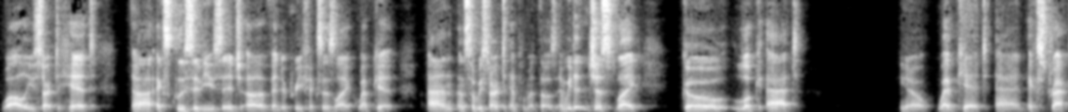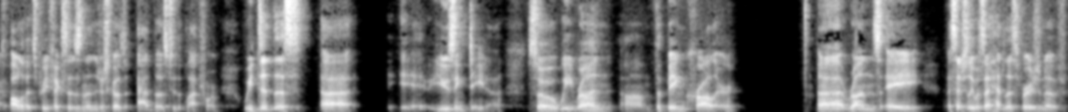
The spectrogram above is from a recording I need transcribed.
Well, you start to hit, uh, exclusive usage of vendor prefixes like WebKit. And, and so we start to implement those. And we didn't just like, go look at you know WebKit and extract all of its prefixes and then just goes add those to the platform. We did this uh, using data. So we run um, the Bing crawler uh, runs a essentially what's a headless version of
